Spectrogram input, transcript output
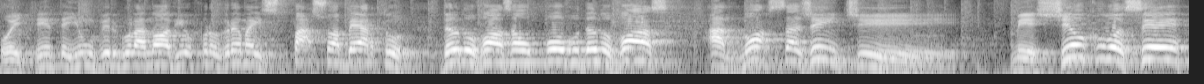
81,9, o programa Espaço Aberto, dando voz ao povo, dando voz a nossa gente. Mexeu com você,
